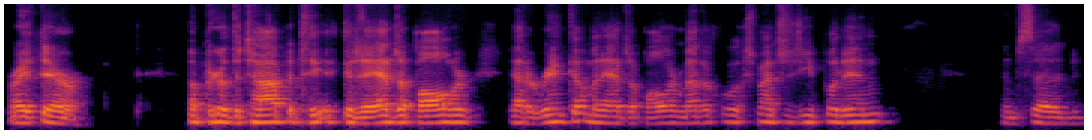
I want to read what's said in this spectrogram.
right there. Up here at the top, it, it adds up all her, got her income, it adds up all her medical expenses you put in. And said,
